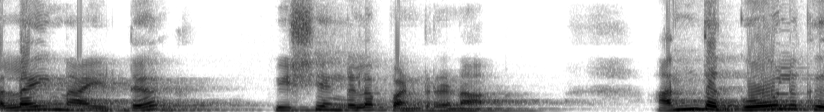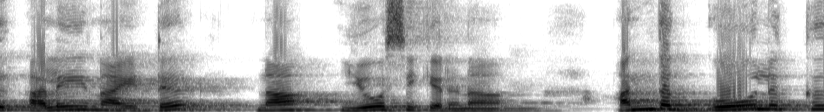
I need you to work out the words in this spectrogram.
அலைன் ஆயிட்டு விஷயங்களை பண்ணுறேனா அந்த கோலுக்கு அலைன் ஆயிட்டு நான் யோசிக்கிறேனா? அந்த கோலுக்கு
